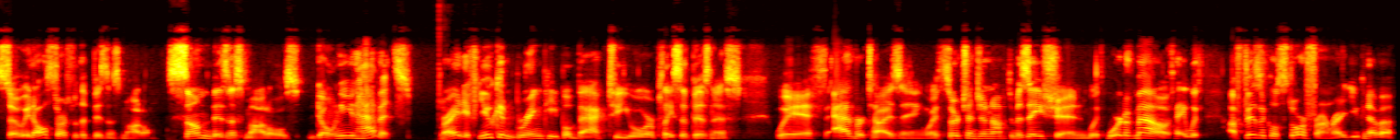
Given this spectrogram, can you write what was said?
So, it all starts with a business model. Some business models don't need habits right? If you can bring people back to your place of business with advertising, with search engine optimization, with word of mouth, hey, with a physical storefront, right? You can have a,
